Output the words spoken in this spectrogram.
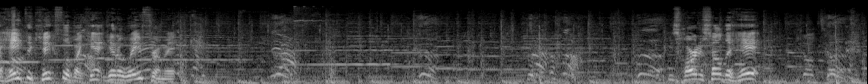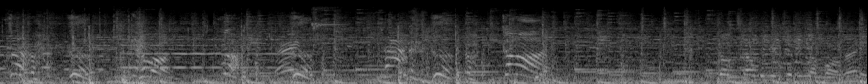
I hate the kickflip. I can't get away from it. He's hard as hell to hit. Don't tell me. Come on. Come on! Don't tell me you're giving up already.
